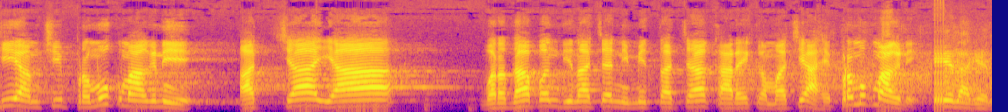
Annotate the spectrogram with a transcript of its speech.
ही आमची प्रमुख मागणी आजच्या या वर्धापन दिनाच्या निमित्ताच्या कार्यक्रमाची आहे. प्रमुख मागणी. हे लागेल.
